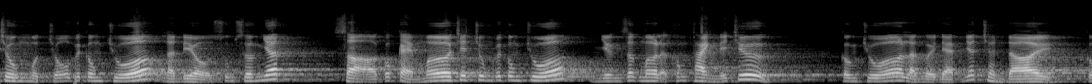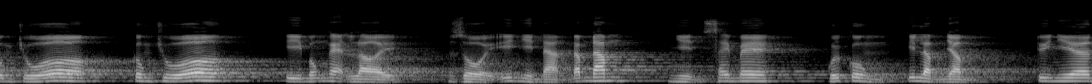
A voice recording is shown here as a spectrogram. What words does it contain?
chung một chỗ với công chúa là điều sung sướng nhất. Sợ có kẻ mơ chết chung với công chúa, Nhưng giấc mơ lại không thành đấy chứ. Công chúa là người đẹp nhất trần đời. Công chúa Công chúa, Y bỗng nghẹn lời, Rồi y nhìn nàng đăm đăm, Nhìn say mê, Cuối cùng y lầm nhầm Tuy nhiên,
